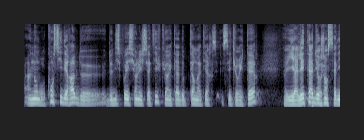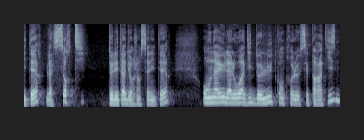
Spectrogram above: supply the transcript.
un nombre considérable de, dispositions législatives qui ont été adoptées en matière sécuritaire. Il y a l'état d'urgence sanitaire, la sortie de l'état d'urgence sanitaire. On a eu la loi dite de lutte contre le séparatisme,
